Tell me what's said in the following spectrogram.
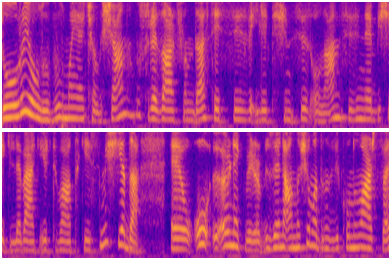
doğru yolu bulmaya çalışan, bu süre zarfında sessiz ve iletişimsiz olan, sizinle bir şekilde belki irtibatı kesmiş ya da e, o örnek veriyorum üzerine anlaşamadığınız bir konu varsa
